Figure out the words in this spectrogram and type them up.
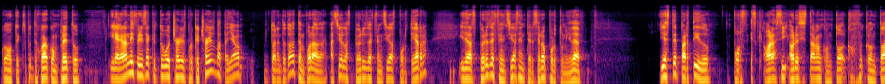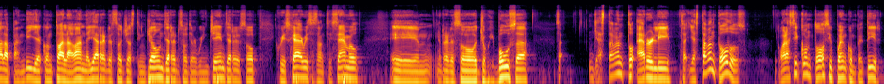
cuando tu equipo te juega completo. Y la gran diferencia que tuvo Chargers, porque Chargers batallaba durante toda la temporada, ha sido las peores defensivas por tierra y de las peores defensivas en tercera oportunidad. Y este partido, ahora sí, ahora sí estaban con, con, toda la pandilla, con toda la banda. Ya regresó Justin Jones, ya regresó Derwin James, ya regresó Chris Harris, Asante Samuel, eh, regresó Joey Bosa. Ya estaban todos, Adderley, o ya estaban todos. Ahora sí con todos sí pueden competir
